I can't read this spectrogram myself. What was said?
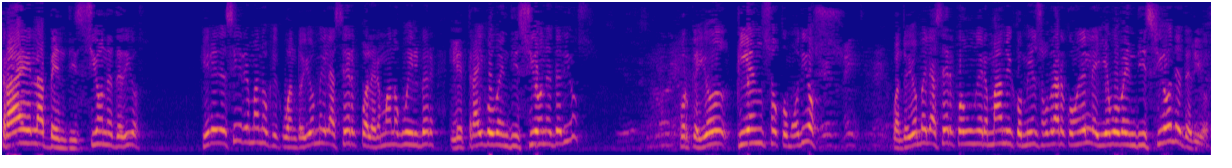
trae las bendiciones de Dios. Quiere decir, hermano, que cuando yo me le acerco al hermano Wilber, le traigo bendiciones de Dios. Porque yo pienso como Dios. Cuando yo me le acerco a un hermano y comienzo a hablar con él, le llevo bendiciones de Dios.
